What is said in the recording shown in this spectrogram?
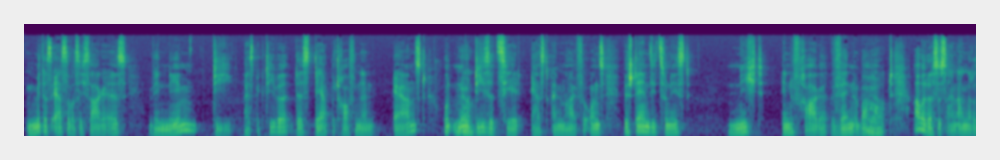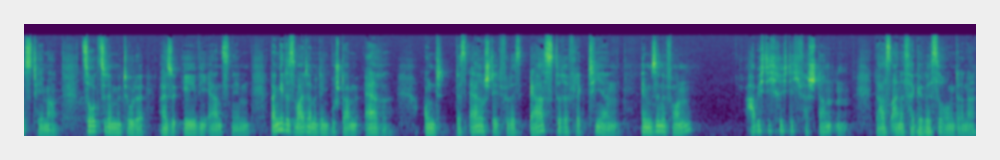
mit das Erste, was ich sage, ist, wir nehmen die Perspektive des der Betroffenen ernst und nur ja. diese zählt erst einmal für uns. Wir stellen sie zunächst nicht in Frage, wenn überhaupt. Ja. Aber das ist ein anderes Thema. Zurück zu der Methode, also E wie ernst nehmen. Dann geht es weiter mit dem Buchstaben R. Und das R steht für das erste Reflektieren im Sinne von, habe ich dich richtig verstanden? Da ist eine Vergewisserung drin,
